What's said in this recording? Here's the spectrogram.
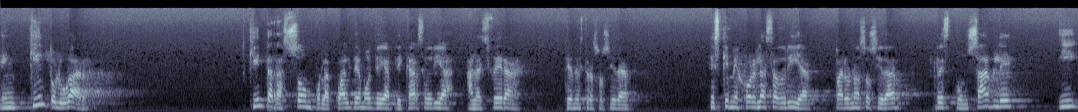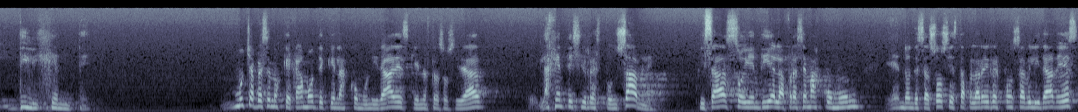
En quinto lugar, quinta razón por la cual debemos de aplicar sabiduría a la esfera de nuestra sociedad es que mejore la sabiduría para una sociedad responsable y diligente. Muchas veces nos quejamos de que en las comunidades, que en nuestra sociedad, la gente es irresponsable. Quizás hoy en día la frase más común en donde se asocia esta palabra irresponsabilidad es,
